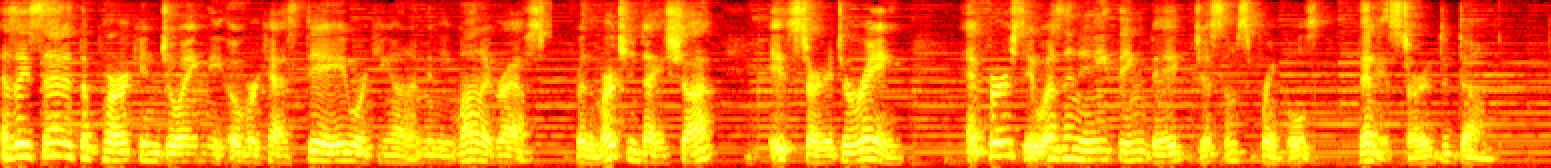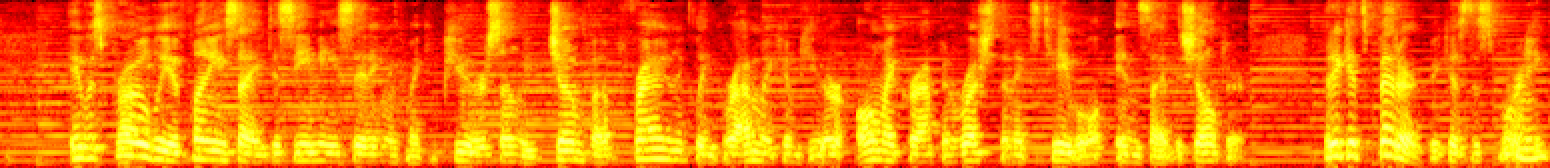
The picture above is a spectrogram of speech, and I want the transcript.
As I sat at the park enjoying the overcast day working on a mini monographs for the merchandise shop, it started to rain. At first, it wasn't anything big, just some sprinkles, then it started to dump. It was probably a funny sight to see me sitting with my computer suddenly jump up, frantically grab my computer, all my crap, and rush to the next table inside the shelter. But it gets better because this morning,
